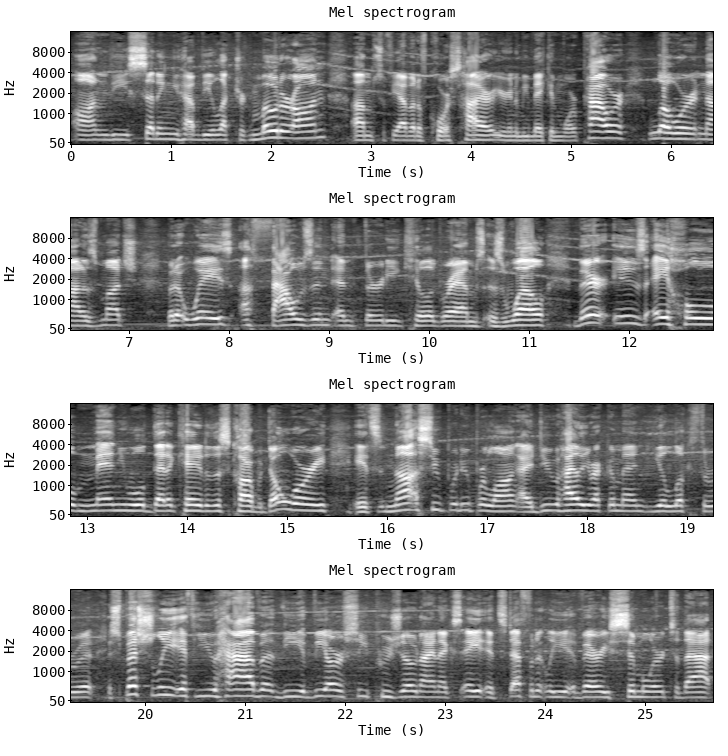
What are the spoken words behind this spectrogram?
on the setting you have the electric motor on. Um, so if you have it of course higher, you're going to be making more power. Lower, not as much. But it weighs a thousand and thirty kilograms as well. There is a whole manual dedicated to this car, but don't worry, it's not super duper long. I do highly recommend you look through it, especially if you have the VRC Peugeot 9X8. It's definitely very similar to that.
